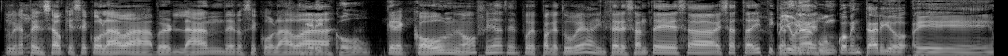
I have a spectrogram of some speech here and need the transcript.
¿Tú hubieras pensado que se colaba Verlander o se colaba... Greg Cole. Greg Cole, ¿no? Fíjate, pues para que tú veas. Interesante esa, esa estadística. Oye, un comentario. Eh,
